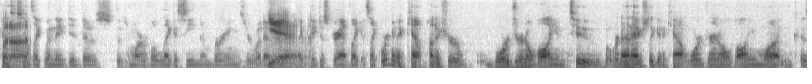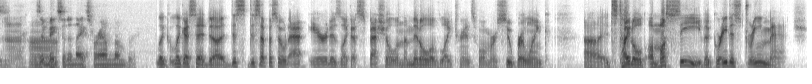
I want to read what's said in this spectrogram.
Kind But, of uh, sounds like when they did those those Marvel Legacy numberings or whatever. Yeah. Like they just grabbed like it's like we're gonna count Punisher War Journal Volume Two, but we're not actually gonna count War Journal Volume One because Uh-huh. it makes it a nice round number. Like like I said, uh, this this episode aired as like a special in the middle of like Transformers Super Link. Uh, it's titled "A Must See: The Greatest Dream Match."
